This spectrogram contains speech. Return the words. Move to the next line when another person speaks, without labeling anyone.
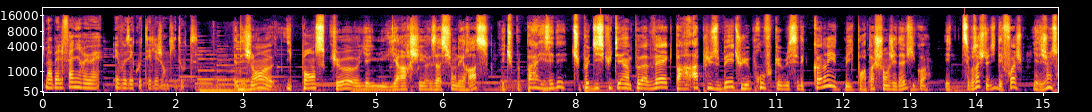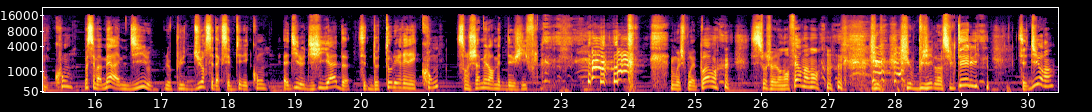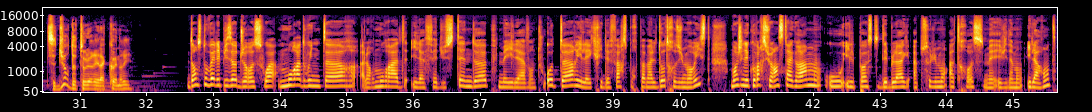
je m'appelle Fanny Ruet et vous écoutez Les gens qui doutent.
Il y a des gens, euh, ils pensent qu'il euh, y a une hiérarchisation des races et tu peux pas les aider. Tu peux discuter un peu avec, par A plus B, tu lui prouves que c'est des conneries, mais il pourra pas changer d'avis, quoi. Et c'est pour ça que je te dis, des fois, il y a des gens, ils sont cons. Moi, c'est ma mère, elle me dit, le, le plus dur, c'est d'accepter les cons. Elle dit, le djihad, c'est de tolérer les cons sans jamais leur mettre des gifles. moi, je pourrais pas. C'est sûr, je vais aller en enfer, maman. je, je suis obligé de l'insulter, lui. C'est dur, hein. C'est dur de tolérer la connerie.
Dans ce nouvel épisode, je reçois Mourad Winter. Alors Mourad, il a fait du stand-up, mais il est avant tout auteur. Il a écrit des farces pour pas mal d'autres humoristes. Moi, j'ai découvert sur Instagram où il poste des blagues absolument atroces, mais évidemment hilarantes.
